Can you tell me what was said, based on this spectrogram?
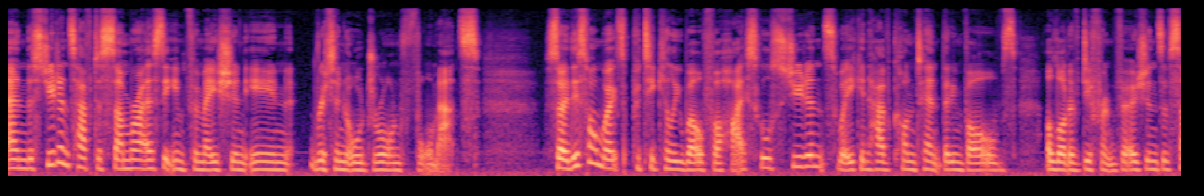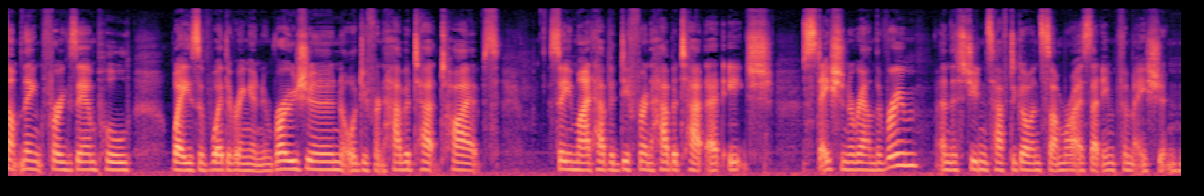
And the students have to summarize the information in written or drawn formats. So, this one works particularly well for high school students where you can have content that involves a lot of different versions of something. For example, ways of weathering and erosion or different habitat types. So, you might have a different habitat at each station around the room, and the students have to go and summarize that information.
